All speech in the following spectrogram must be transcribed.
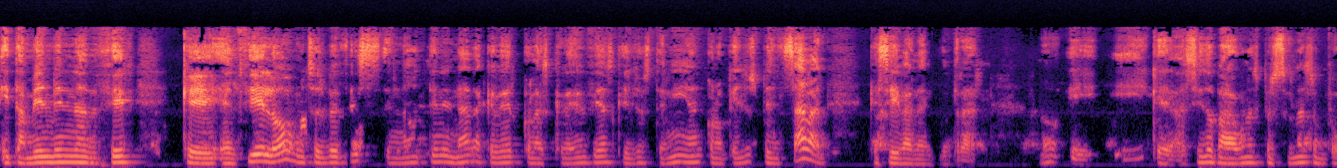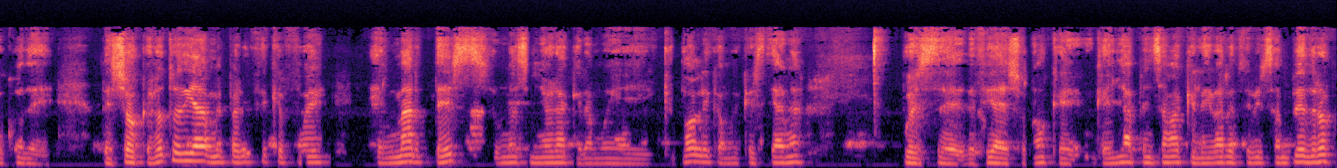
y también vienen a decir que el cielo muchas veces no tiene nada que ver con las creencias que ellos tenían, con lo que ellos pensaban que se iban a encontrar. Y, que ha sido para algunas personas un poco de, shock. El otro día me parece que fue el martes, una señora que era muy católica, muy cristiana, pues eh, decía eso, ¿no? Que, que, ella pensaba que le iba a recibir San Pedro,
